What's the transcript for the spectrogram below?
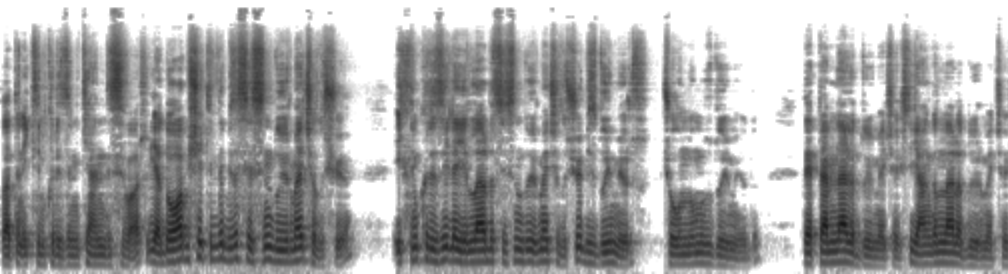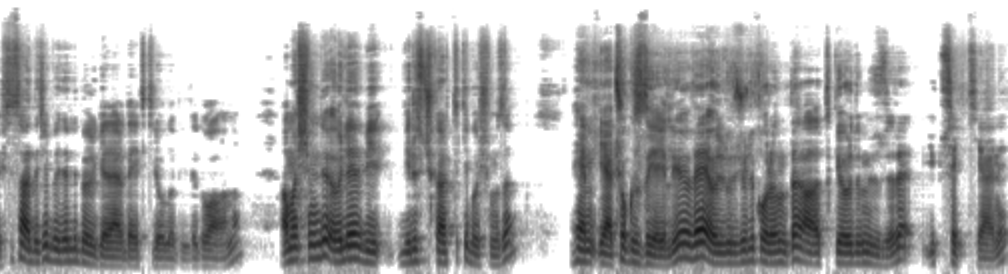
Zaten iklim krizinin kendisi var. Ya doğa bir şekilde bize sesini duyurmaya çalışıyor. İklim kriziyle yıllarda sesini duyurmaya çalışıyor. Biz duymuyoruz. Çoğunluğumuz duymuyordu. Depremlerle duymaya çalıştı, yangınlarla duyurmaya çalıştı. Sadece belirli bölgelerde etkili olabildi doğa ana. Ama şimdi öyle bir virüs çıkarttı ki başımıza. Hem yani çok hızlı yayılıyor ve öldürücülük oranı da artık gördüğümüz üzere yüksek yani.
